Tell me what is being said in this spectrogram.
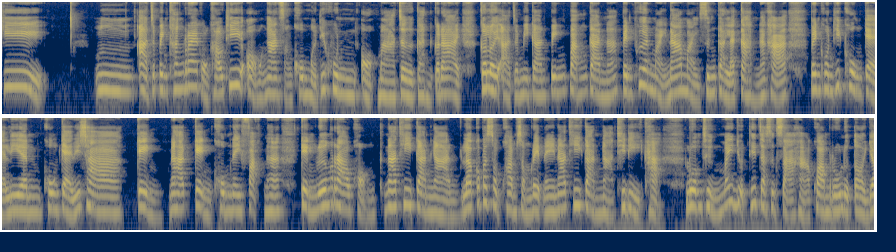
ที่ อืมอาจจะเป็นครั้งแรกของเขาที่ออกมางานสังคมเหมือนที่คุณออกมาเจอกันก็ได้ ก็เลยอาจจะมีการปิ๊งปังกันนะ เป็นเพื่อนใหม่หน้าใหม่ซึ่งกันและกันนะคะ เป็นคนที่คงแก่เรียน คงแก่วิชา เก่งนะคะเก่งคมในฝักนะคะเก่งเรื่องราวของหน้าที่การงาน แล้วก็ประสบความสำเร็จในหน้าที่การงานที่ดีค่ะ รวมถึงไม่หยุดที่จะศึกษาหาความรู้หรือต่อย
